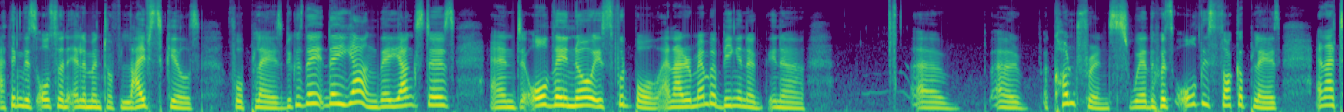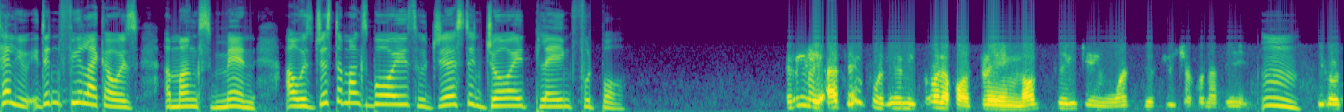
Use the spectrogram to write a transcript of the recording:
I think there's also an element of life skills for players because they, they're young, they're youngsters, and all they know is football. And I remember being in a, in a, a a, a, conference where there was all these soccer players and i tell you it didn't feel like i was amongst men i was just amongst boys who just enjoyed playing football really i think for them it's all about playing not thinking what's the future to be mm. because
